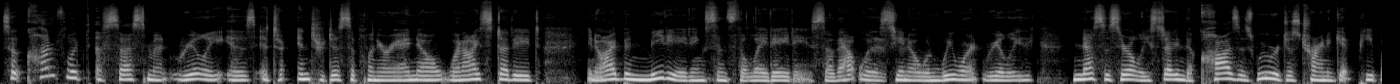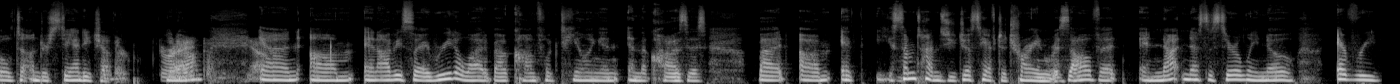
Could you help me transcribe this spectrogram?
So, conflict assessment really is interdisciplinary. I know when I studied, you know, I've been mediating since the late 80s. So, that was, you know, when we weren't really necessarily studying the causes, we were just trying to get people to understand each other. You right. know? Yeah. And um, and obviously I read a lot about conflict healing and, and the causes but um, it, sometimes you just have to try and resolve it and not necessarily know every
